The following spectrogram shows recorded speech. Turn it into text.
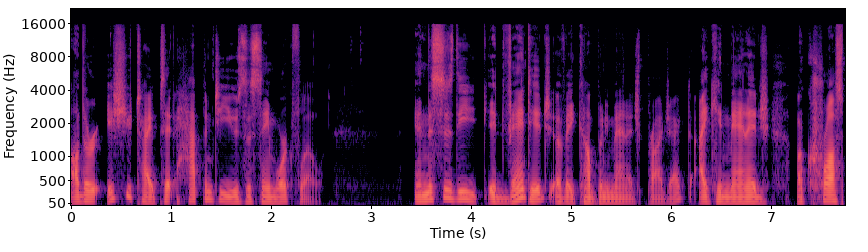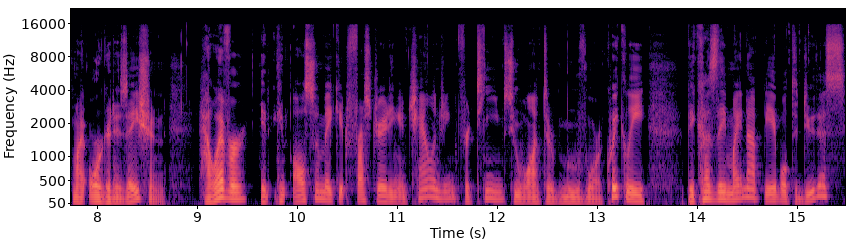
other issue types that happen to use the same workflow. And this is the advantage of a company managed project. I can manage across my organization. However, it can also make it frustrating and challenging for teams who want to move more quickly because they might not be able to do this.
